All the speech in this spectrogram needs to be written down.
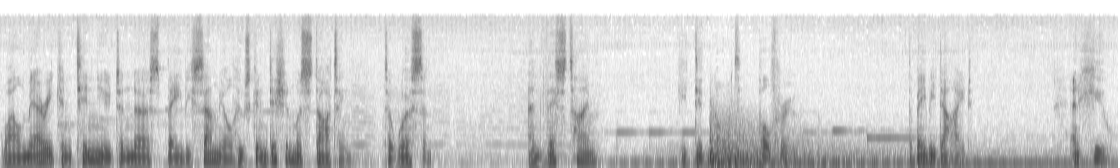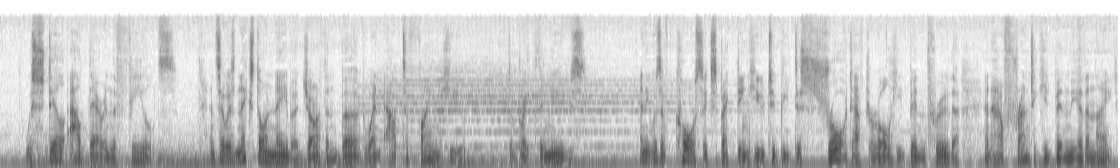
While Mary continued to nurse baby Samuel, whose condition was starting to worsen. And this time, he did not pull through. The baby died. And Hugh was still out there in the fields. And so his next door neighbor, Jonathan Bird, went out to find Hugh to break the news. And he was, of course, expecting Hugh to be distraught after all he'd been through the, and how frantic he'd been the other night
